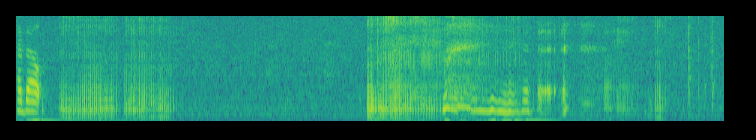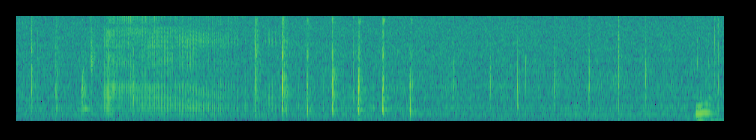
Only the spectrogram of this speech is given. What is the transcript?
How about Mm.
